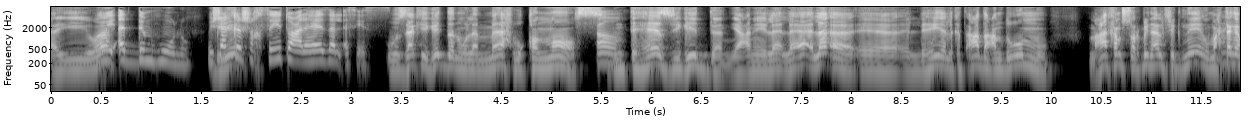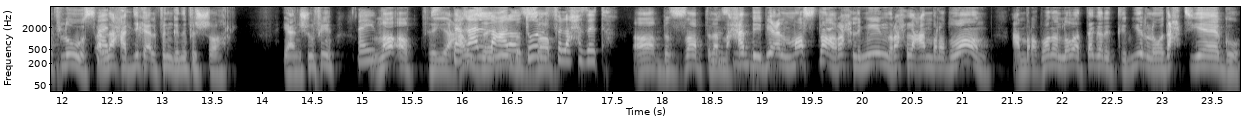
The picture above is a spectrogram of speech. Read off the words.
أيوه. ويقدمه له ويشكل بي- شخصيته على هذا الأساس. وذكي جدا ولماح وقناص. آه. انتهازي جدا. يعني لا لا لقى آه، اللي هي اللي كانت قاعدة عند أمه معاه 45000 جنيه ومحتاجة أيوة. فلوس. قال لها. هديك 2000 جنيه في الشهر. يعني شوفي أيوه. لقط هي عاوزة استغل إيه على طول في لحظتها. آه بالظبط. لما. حب يبيع المصنع راح لمين؟ راح لعم رضوان. عم رضوان اللي هو التاجر الكبير اللي هو ده احتياجه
